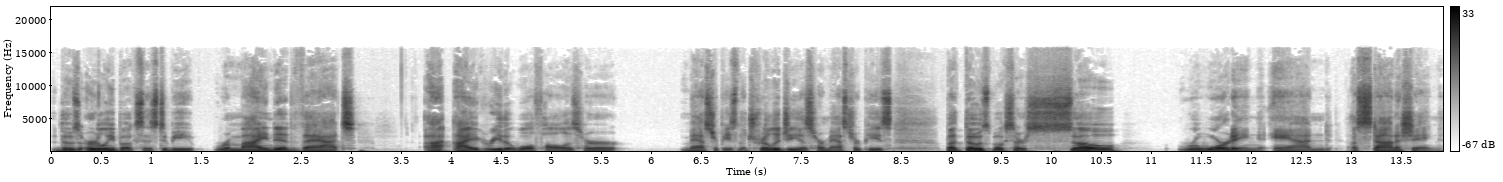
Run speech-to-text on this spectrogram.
those early books is to be reminded that I, I agree that Wolf Hall is her masterpiece. The trilogy is her masterpiece. But those books are so rewarding and astonishing.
